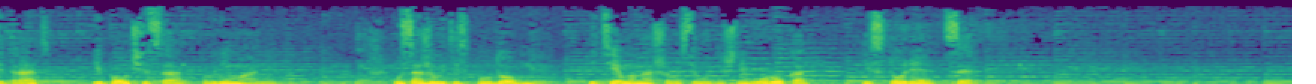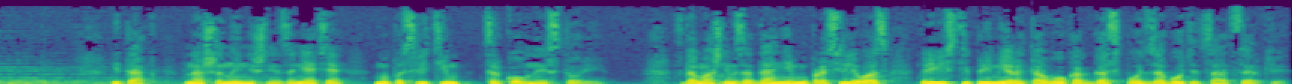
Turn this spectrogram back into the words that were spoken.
тетрадь и полчаса внимания. Усаживайтесь поудобнее, и тема нашего сегодняшнего урока – «История церкви». Итак, наше нынешнее занятие мы посвятим церковной истории. В домашнем задании мы просили вас привести примеры того, как Господь заботится о церкви.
